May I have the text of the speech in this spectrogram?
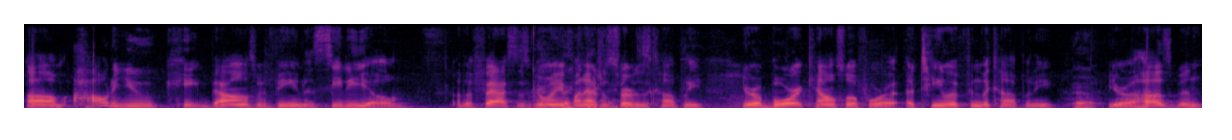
Um, how do you keep balance with being the CDO of the fastest growing financial services company? You're a board council for a, a team within the company. Yeah. You're a husband.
